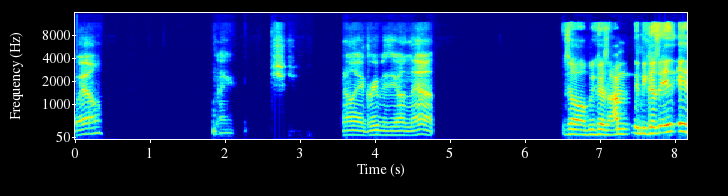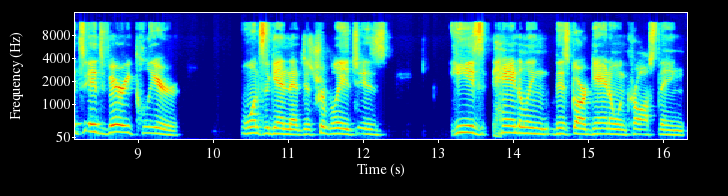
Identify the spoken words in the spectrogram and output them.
Well, I can only agree with you on that. So because I'm because it, it's it's very clear once again that just Triple H is he is handling this Gargano and Kross thing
